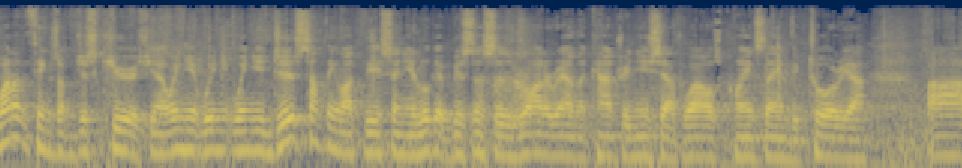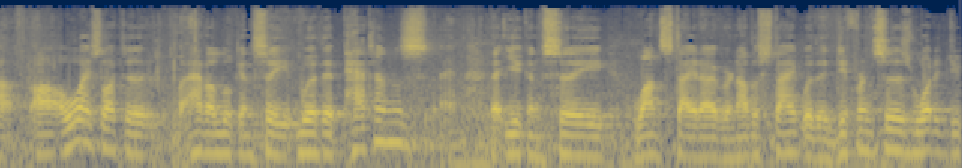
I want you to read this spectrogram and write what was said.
one of the things I'm just curious. You know, when you when you, when you do something like this and you look at businesses right around the country, New South Wales, Queensland, Victoria, uh, I always like to have a look and see were there patterns that you can see one state over another state? Were there differences? What did you,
